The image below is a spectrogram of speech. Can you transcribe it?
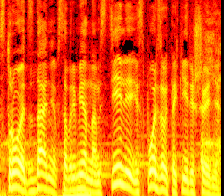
строит здание в современном стиле, использовать такие решения.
